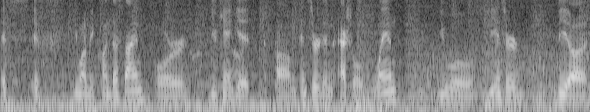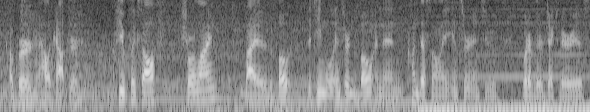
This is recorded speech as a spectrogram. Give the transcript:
It's if you want to be clandestine or you can't get um, inserted in actual land, you will be inserted via a bird, a helicopter. A few clicks off shoreline by the boat, the team will insert in the boat and then clandestinely insert into whatever their objective area is.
